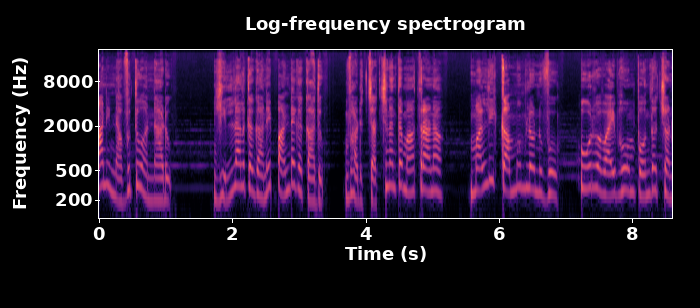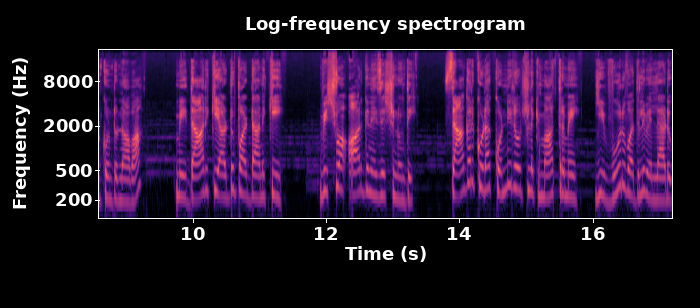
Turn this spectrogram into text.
అని నవ్వుతూ అన్నాడు. ఇల్లలకగానే పండగ కాదు. వాడు చచ్చినంత మాత్రాన మళ్ళీ ఖమ్మంలో నువ్వు పూర్వ వైభవం పొందొచ్చు అనుకుంటున్నావా మీ దారికి అడ్డుపడ్డానికి విశ్వ ఆర్గనైజేషన్ ఉంది. సాగర్ కూడా కొన్ని రోజులకి మాత్రమే ఈ ఊరు వదిలి వెళ్ళాడు.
